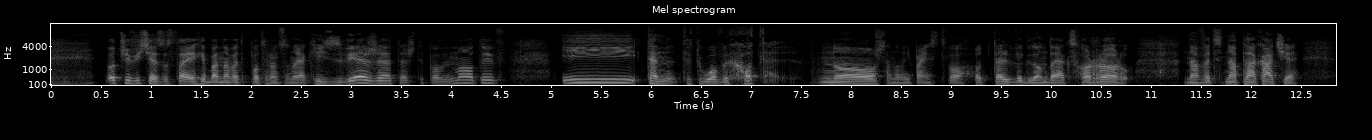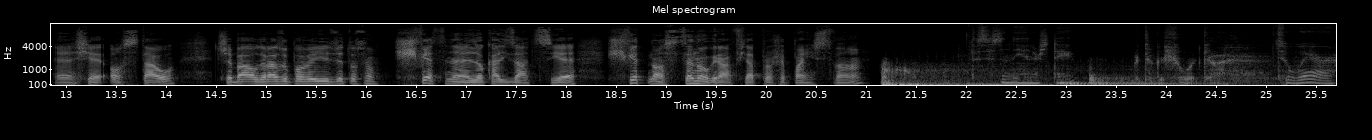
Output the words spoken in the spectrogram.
oczywiście zostaje chyba nawet potrącone jakieś zwierzę, też typowy motyw. I ten tytułowy hotel. No, szanowni państwo, hotel wygląda jak z horroru. Nawet na plakacie e, się ostał. Trzeba od razu powiedzieć, że to są świetne lokalizacje, świetna scenografia, proszę państwa. This isn't the interstate. I took a shortcut. To where?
